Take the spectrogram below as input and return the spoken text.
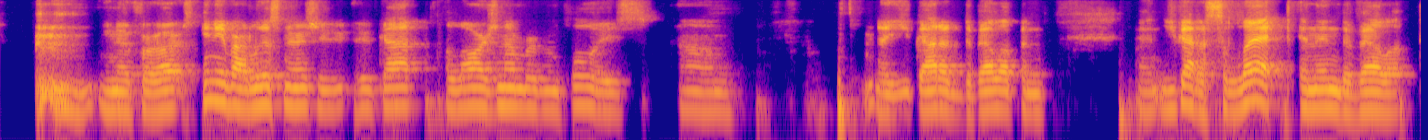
you know, for our, any of our listeners who who got a large number of employees, um, you know, you got to develop and and you got to select and then develop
